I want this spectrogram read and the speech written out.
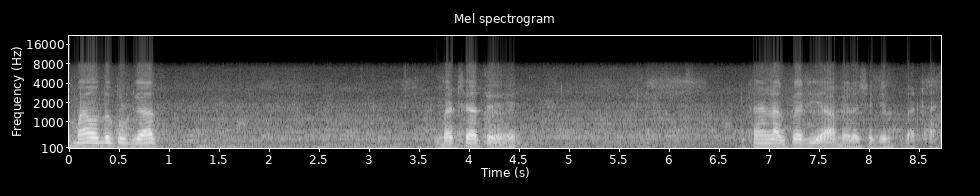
میں اندر کو گیا بیٹھے تے کہنے لگ پیا جی آ میرا شگرد بیٹھا ہے۔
